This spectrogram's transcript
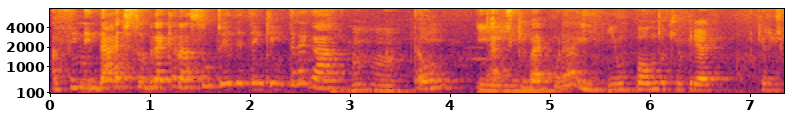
Afinidade sobre aquele assunto e ele tem que entregar. Uhum. Então, e, acho que vai por aí. E um ponto que eu queria que a gente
